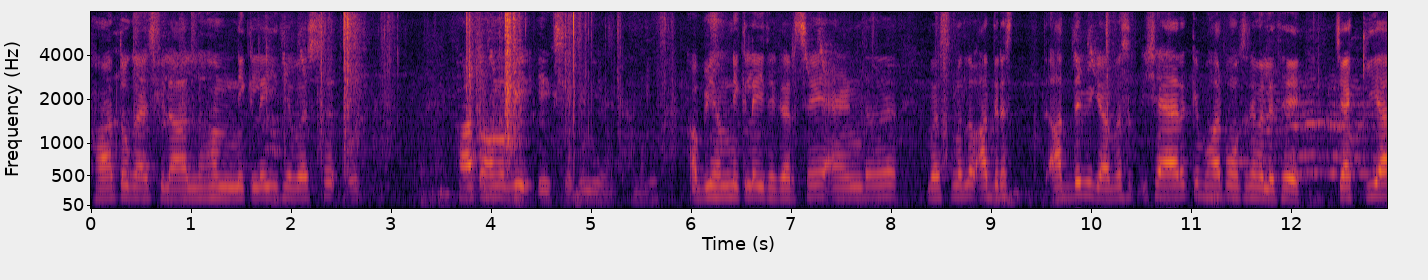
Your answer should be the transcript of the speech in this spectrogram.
हाँ तो गैस फ़िलहाल हम निकले ही थे बस। हाँ तो हम अभी एक सेकंड ये अभी हम निकले ही थे घर से एंड बस मतलब आधे रस्त आधे भी क्या, बस शहर के बाहर पहुँचने वाले थे। चेक किया,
